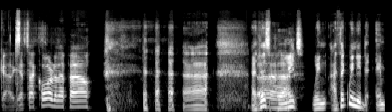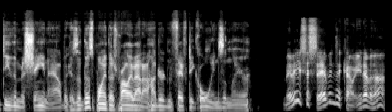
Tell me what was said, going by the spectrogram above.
Gotta get that quarter there, pal. at this Uh. point, we I think we need to empty the machine out because at this point there's probably about 150 coins in there. Maybe it's a savings account. You never know.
